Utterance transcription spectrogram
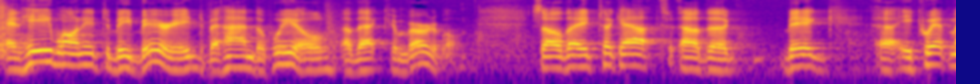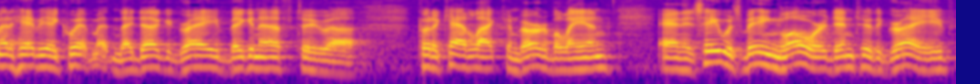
And he wanted to be buried behind the wheel of that convertible. So they took out uh, the big uh, equipment, heavy equipment, and they dug a grave big enough to uh, put a Cadillac convertible in. And as he was being lowered into the grave,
